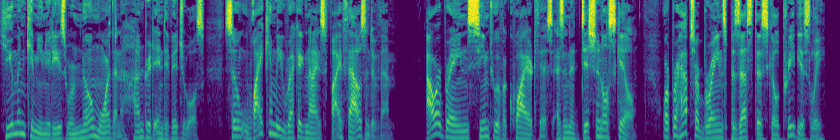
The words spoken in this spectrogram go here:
human communities were no more than 100 individuals, so why can we recognize 5,000 of them? Our brains seem to have acquired this as an additional skill or perhaps our brains possessed this skill previously,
